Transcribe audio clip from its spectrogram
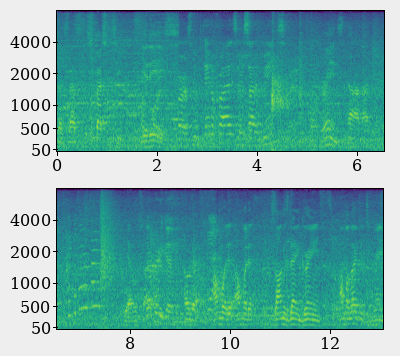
since that's the specialty. It is. Or sweet potato fries or a side of greens. Greens? Nah, not sweet potato fries. Yeah, we'll try. They're pretty good. Okay, Yeah. I'm with it. I'm with it. As long as they ain't green. I'm allergic to green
